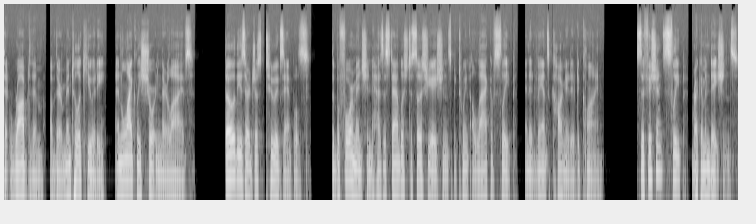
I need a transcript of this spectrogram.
that robbed them of their mental acuity and likely shortened their lives. Though these are just two examples, the before mentioned has established associations between a lack of sleep and advanced cognitive decline. Sufficient sleep recommendations.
